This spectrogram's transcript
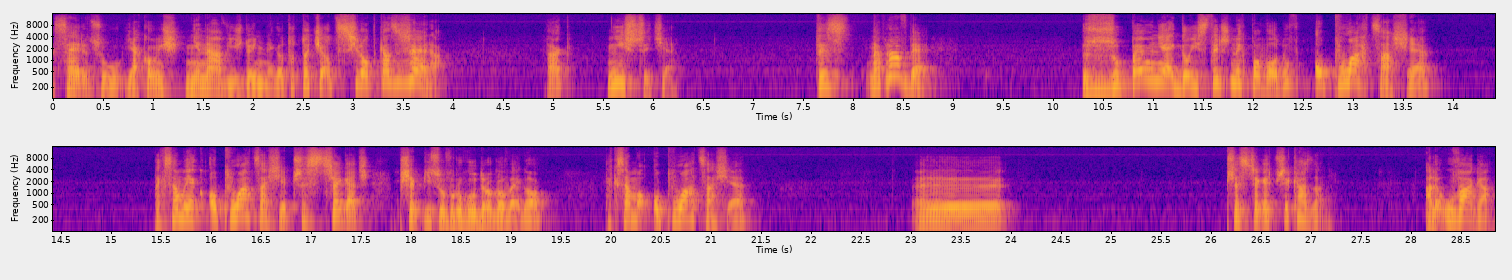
sercu jakąś nienawiść do innego, to to cię od środka zżera tak? Niszczy cię. To jest naprawdę z zupełnie egoistycznych powodów opłaca się, tak samo jak opłaca się przestrzegać przepisów ruchu drogowego, tak samo opłaca się yy, przestrzegać przykazań. Ale uwaga,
